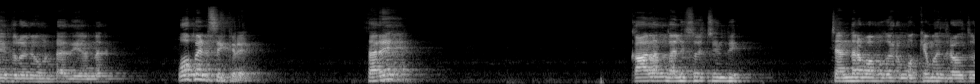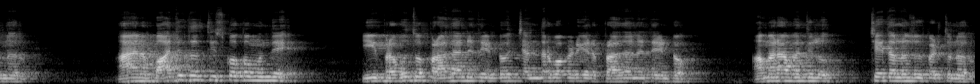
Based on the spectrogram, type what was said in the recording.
చేతిలోనే ఉంటుంది అన్నది. ఓపెన్ సీక్రెట్ సరే? కాలం కలిసి వచ్చింది. చంద్రబాబు గారు ముఖ్యమంత్రి అవుతున్నారు. ఆయన బాధ్యతలు తీసుకోకముందే ఈ ప్రభుత్వ ప్రాధాన్యత ఏంటో చంద్రబాబు నాయుడు గారి ప్రాధాన్యత ఏంటో అమరావతిలో చేతల్లో చూపెడుతున్నారు.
